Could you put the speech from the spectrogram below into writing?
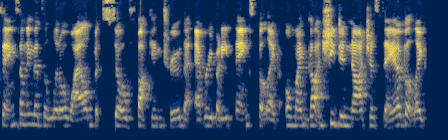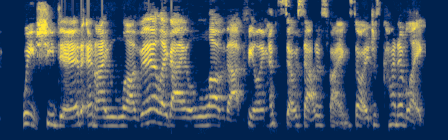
saying something that's a little wild, but so fucking true that everybody thinks, but like, oh my God, she did not just say it, but like, wait, she did. And I love it. Like, I love that feeling. It's so satisfying. So I just kind of like,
